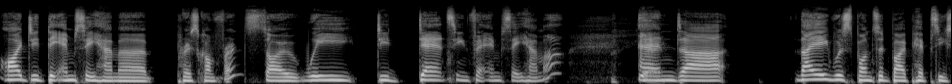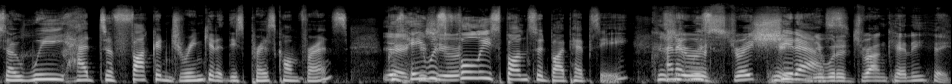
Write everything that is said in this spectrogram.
I did the MC Hammer press conference. So we did dancing for MC Hammer. And uh, they were sponsored by Pepsi. So we had to fucking drink it at this press conference because Yeah, he was fully sponsored by Pepsi. Because and it was a street shit kid. and You would have drunk anything.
